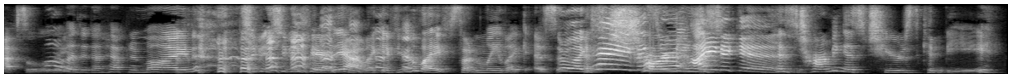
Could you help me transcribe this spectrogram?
Absolutely. Oh, that did not happen in mine. to, be, to be fair, yeah, like if your life suddenly like as They're like, as hey, Mr. Heineken! as charming as Cheers can be,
